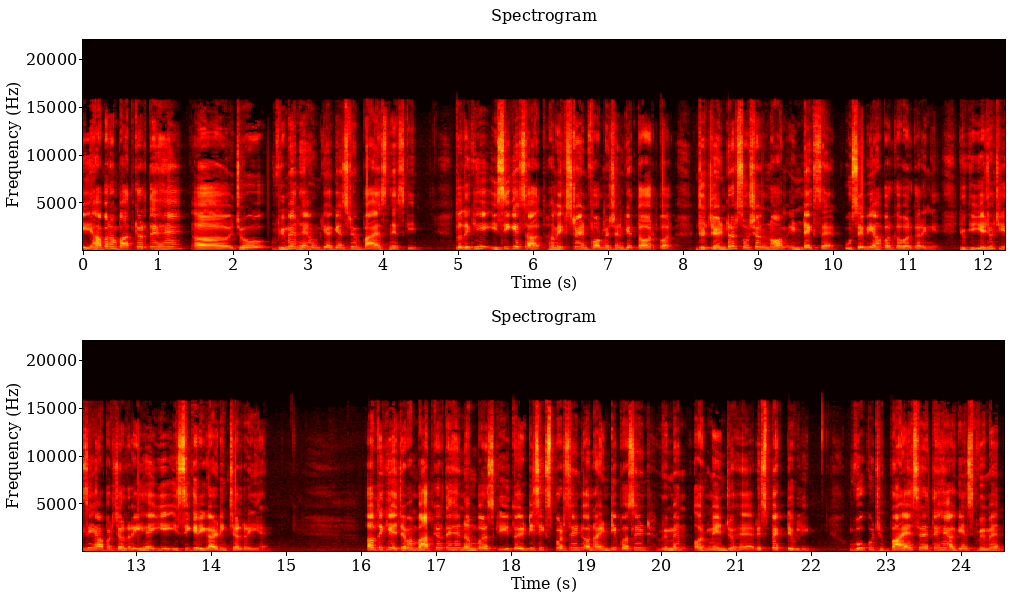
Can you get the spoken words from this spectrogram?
यहाँ पर हम बात करते हैं जो वीमेन है, उनके अगेंस्ट में बायसनेस की। तो देखिए, इसी के साथ हम एक्स्ट्रा इन्फॉर्मेशन के तौर पर जो जेंडर सोशल नॉर्म इंडेक्स है, उसे भी यहाँ पर कवर करेंगे। क्योंकि ये जो चीज़ें यहाँ पर चल रही है, ये इसी के रिगार्डिंग चल रही है। अब देखिए, जब हम बात करते हैं नंबर्स की तो 86 परसेंट और 90 परसेंट वीमेन और मेन जो है रिस्पेक्टिवली वो कुछ बायस रहते हैं अगेंस्ट वीमेन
